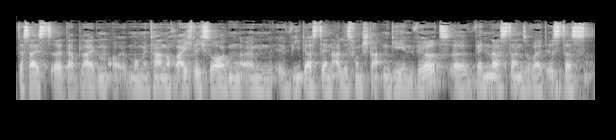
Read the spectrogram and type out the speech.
Das heißt, äh, da bleiben äh, momentan noch reichlich Sorgen, ähm, wie das denn alles vonstatten gehen wird, äh, wenn das dann soweit ist, dass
